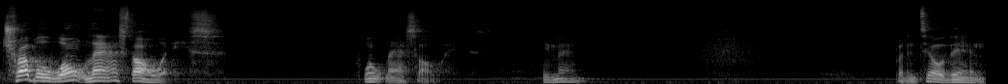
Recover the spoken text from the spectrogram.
trouble won't last always. Won't last always. Amen. But until then,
